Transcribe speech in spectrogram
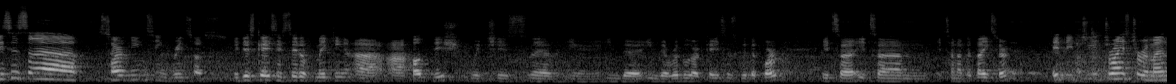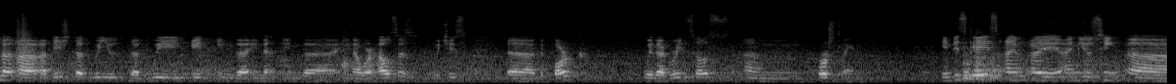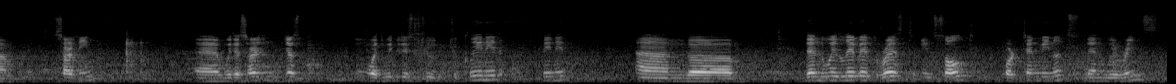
This is uh, sardines in green sauce. In this case, instead of making a, a hot dish, which is uh, in, in the in the regular cases with the pork, it's a it's an it's an appetizer. It, it, it tries to remind a, a dish that we that we eat in the in the in the in our houses, which is uh, the pork with a green sauce and purslane. In this case, I'm I, I'm using uh, sardine. Uh, with the sardine, just what we do is to, to clean it, clean it, and uh, then we leave it rest in salt for 10 minutes. Then we rinse,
